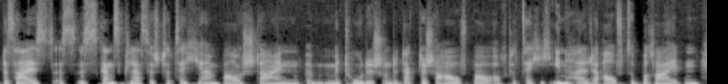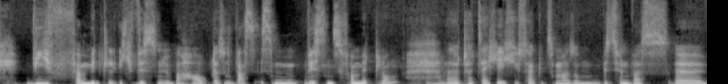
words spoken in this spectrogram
Das heißt, es ist ganz klassisch tatsächlich ein Baustein, äh, methodisch und didaktischer Aufbau, auch tatsächlich Inhalte aufzubereiten. Wie vermittle ich Wissen überhaupt? Also was ist Wissensvermittlung? Mhm. Also tatsächlich, ich sage jetzt mal so ein bisschen was äh,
